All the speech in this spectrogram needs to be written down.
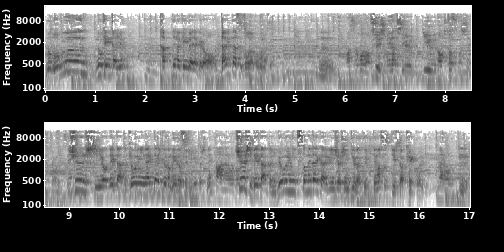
もう僕の見解よ勝手な見解だけど大多数そうだと思いますよ。うん。まあ、そこの修士目指してる理由の一つとしてってことですね。修士を出た後教員になりたい人が目指す理由としてね。ああ、なるほど。修士出た後に病院に勤めたいから臨床鍼灸学行ってますっていう人は結構いる。なるほど。うん、だか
